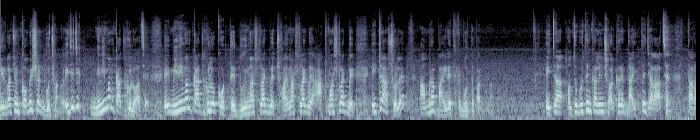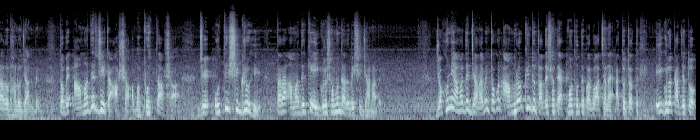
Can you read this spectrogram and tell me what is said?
নির্বাচন কমিশন গুছানো, এই যে যে মিনিমাম কাজগুলো আছে, এই মিনিমাম কাজগুলো করতে দুই মাস লাগবে, ছয় মাস লাগবে, আট মাস লাগবে, এটা আসলে আমরা বাইরে থেকে বলতে পারব না। এইটা অন্তর্বর্তীকালীন সরকারের দায়িত্বে যারা আছেন, তারা আরও ভালো জানবেন। তবে আমাদের যেটা আশা বা প্রত্যাশা যে অতি শীঘ্রই তারা আমাদেরকে এইগুলো সম্বন্ধে আরও বেশি জানাবেন। যখনই আমাদের জানাবেন, তখন আমরাও কিন্তু তাদের সাথে একমত হতে পারব আচ্ছা না, এতটা তো, এইগুলো কাজে তো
